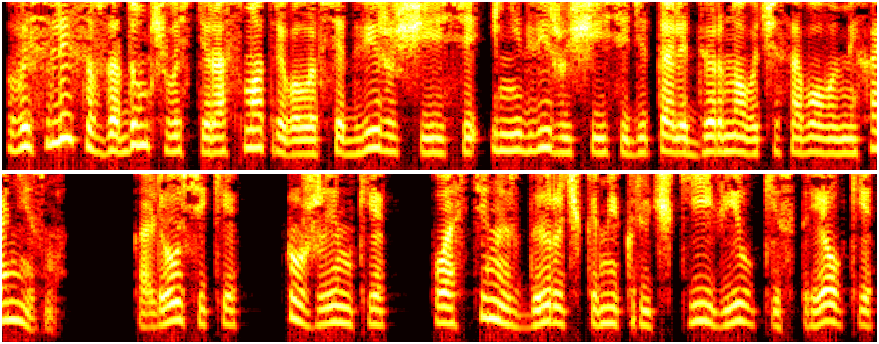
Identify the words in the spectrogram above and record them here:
Василиса в задумчивости рассматривала все движущиеся и недвижущиеся детали дверного часового механизма. Колесики, пружинки, пластины с дырочками, крючки, вилки, стрелки.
